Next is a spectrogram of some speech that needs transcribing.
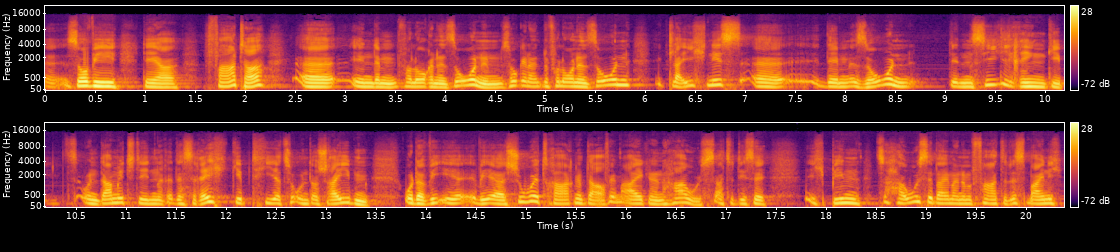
Äh, so wie der Vater in dem verlorenen Sohn, im sogenannten verlorenen Sohn-Gleichnis, dem Sohn den Siegelring gibt und damit den, das Recht gibt, hier zu unterschreiben oder wie er, wie er Schuhe tragen darf im eigenen Haus. Also diese, ich bin zu Hause bei meinem Vater, das meine ich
